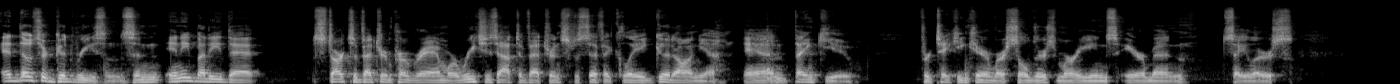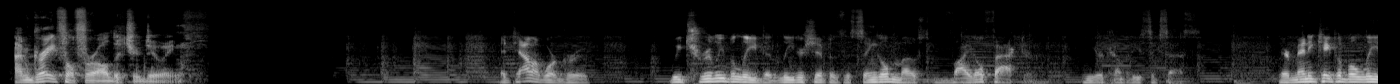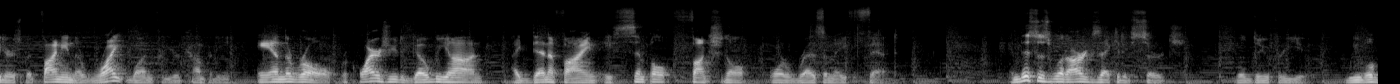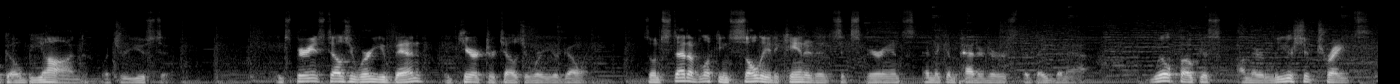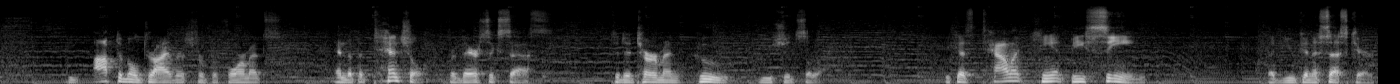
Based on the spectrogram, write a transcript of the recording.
And those are good reasons. And anybody that starts a veteran program or reaches out to veterans specifically, good on you. And thank you for taking care of our soldiers, Marines, airmen, sailors. I'm grateful for all that you're doing. At Talent War Group, we truly believe that leadership is the single most vital factor in your company's success. There are many capable leaders, but finding the right one for your company and the role requires you to go beyond identifying a simple, functional, or resume fit. And this is what our executive search will do for you. We will go beyond what you're used to. Experience tells you where you've been, and character tells you where you're going. So instead of looking solely at a candidate's experience and the competitors that they've been at, we'll focus on their leadership traits, the optimal drivers for performance, and the potential for their success to determine who you should select. Because talent can't be seen, but you can assess character.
